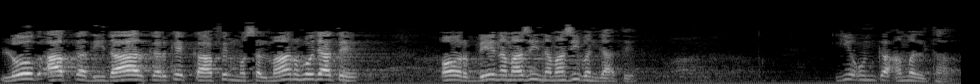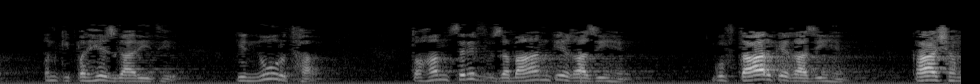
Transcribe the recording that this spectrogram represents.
لوگ آپ کا دیدار کر کے کافر مسلمان ہو جاتے۔ اور بے نمازی نمازی بن جاتے۔ یہ ان کا عمل تھا، ان کی پرہیزگاری تھی، یہ نور تھا۔ تو ہم صرف زبان کے غازی ہیں، گفتار کے غازی ہیں۔ کاش ہم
